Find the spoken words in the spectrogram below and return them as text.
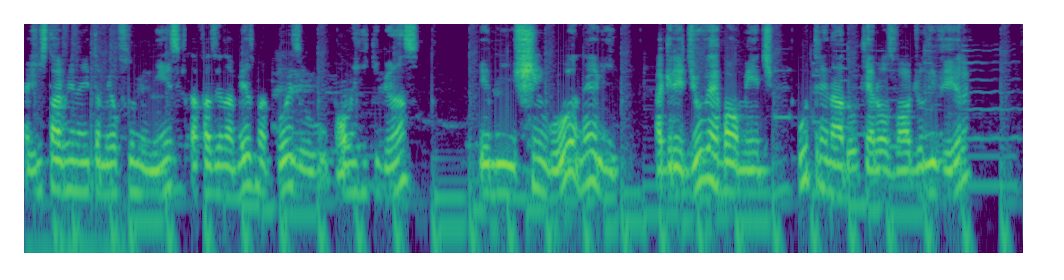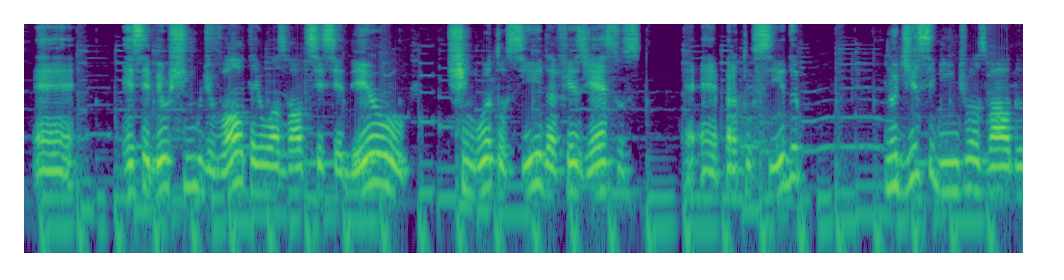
A gente está vendo aí também o Fluminense, que está fazendo a mesma coisa, o Paulo Henrique Ganso. Ele xingou, né, ele agrediu verbalmente o treinador, que era Oswaldo Oliveira, é, recebeu o xingo de volta e o Oswaldo se cedeu, xingou a torcida, fez gestos é, é, para a torcida. No dia seguinte, o Oswaldo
